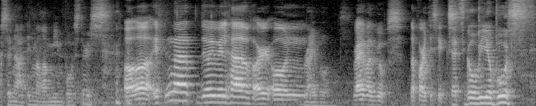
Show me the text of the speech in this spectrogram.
gusto natin, mga meme posters. Oo, if not, we will have our own Rivals. rival groups, the 46. Let's go Weeaboos!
